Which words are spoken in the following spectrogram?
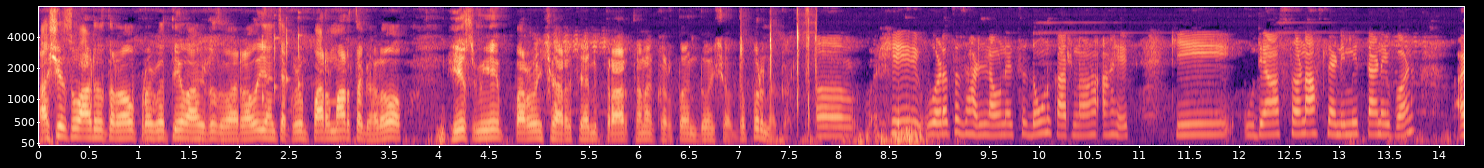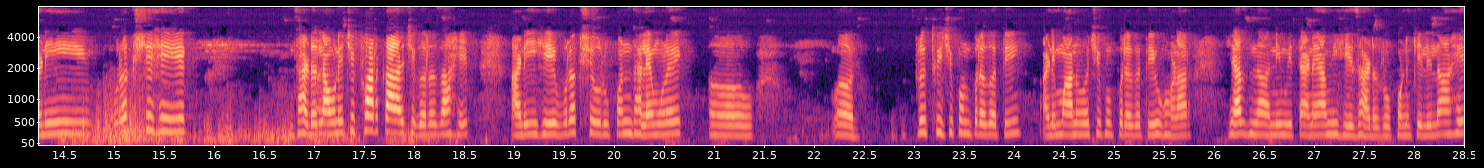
अशीच वाढत राहावं प्रगती वाढत राहावं यांच्याकडून परमार्थ घडावं हेच मी परमेश्वराच्या प्रार्थना करतो आणि दोन शब्द पूर्ण करतो. हे वडाचं झाड लावण्याचं दोन कारणं आहेत की उद्या सण असल्यानिमित्ताने पण आणि वृक्ष हे एक झाडं लावण्याची फार काळाची गरज आहे आणि हे वृक्षरोपण झाल्यामुळे पृथ्वीची पण प्रगती आणि मानवाची पण प्रगती होणार. ह्याच निमित्ताने आम्ही हे झाडं रोपण केलेलं आहे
